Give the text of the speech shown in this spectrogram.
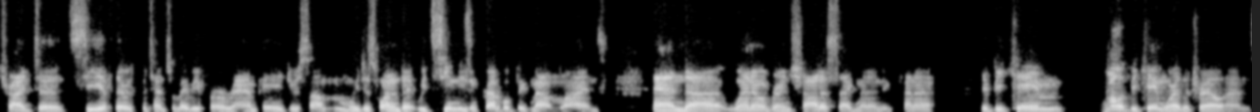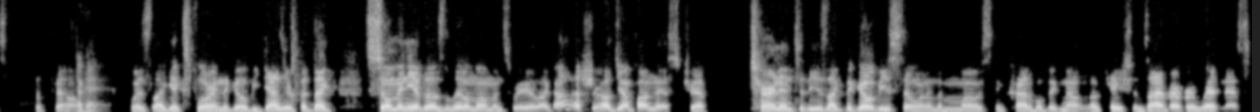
tried to see if there was potential maybe for a rampage or something. We just wanted to we'd seen these incredible big mountain lions and uh, went over and shot a segment and it kind of it became well it became where the trail ends the film. Okay. Was like exploring the gobi desert but like so many of those little moments where you're like oh sure i'll jump on this trip turn into these like the gobi is still one of the most incredible big mountain locations i've ever witnessed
